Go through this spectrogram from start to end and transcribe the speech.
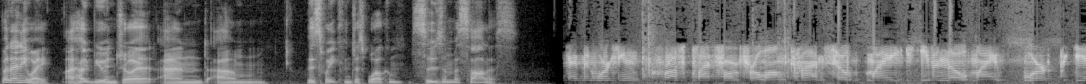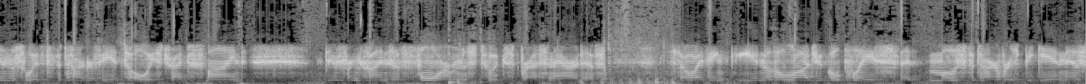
But anyway, I hope you enjoy it, and um, this week, and just welcome Susan Meiselas. I've been working cross-platform for a long time, so my even though my work begins with photography, it's always tried to find different kinds of forms to express narrative. So I think you know the logical place that most photographers begin is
